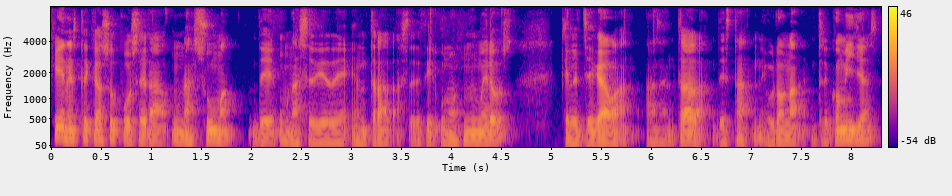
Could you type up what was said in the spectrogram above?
que en este caso pues era una suma de una serie de entradas, es decir, unos números que les llegaban a la entrada de esta neurona, entre comillas,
